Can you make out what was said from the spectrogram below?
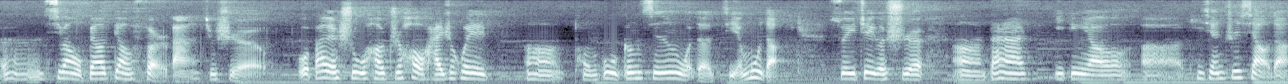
嗯，希望我不要掉粉儿吧。就是我八月十五号之后还是会嗯同步更新我的节目的。所以这个是，嗯，大家一定要呃提前知晓的，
